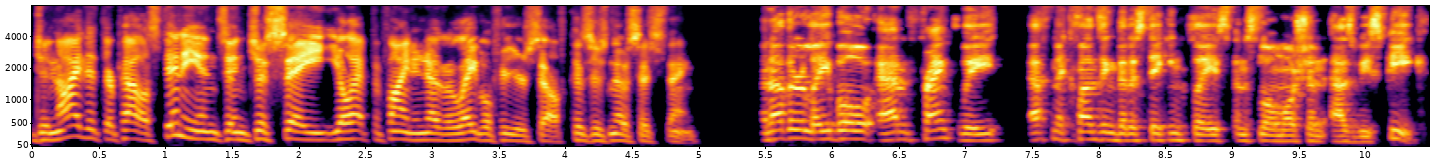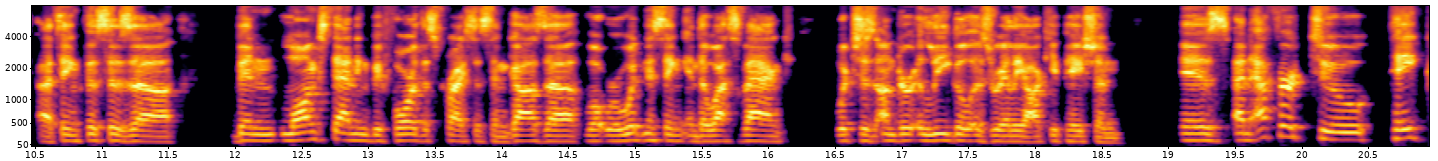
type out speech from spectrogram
deny that they're Palestinians and just say you'll have to find another label for yourself because there's no such thing. Another label, and frankly, ethnic cleansing that is taking place in slow motion as we speak. I think this has uh, been longstanding before this crisis in Gaza. What we're witnessing in the West Bank, which is under illegal Israeli occupation, is an effort to take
